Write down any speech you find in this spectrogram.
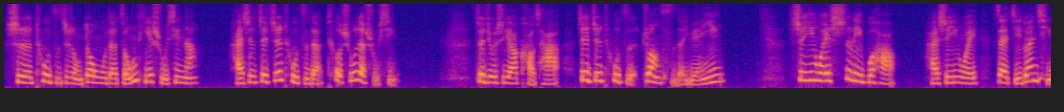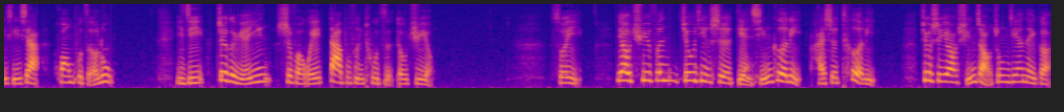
是兔子这种动物的总体属性呢？还是这只兔子的特殊的属性？这就是要考察这只兔子撞死的原因，是因为视力不好，还是因为在极端情形下慌不择路，以及这个原因是否为大部分兔子都具有。所以，要区分究竟是典型个例还是特例，就是要寻找中间那个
